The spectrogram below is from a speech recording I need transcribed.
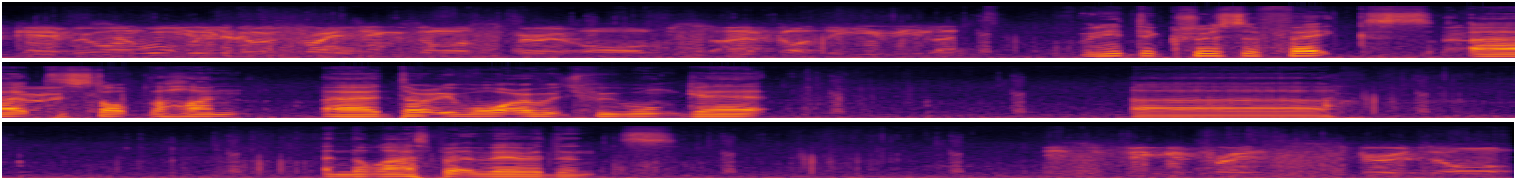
Okay, we want either ghost writings or spirit orbs. I've got the UV light. We need the crucifix uh, to stop the hunt. Uh, dirty water, which we won't get. Uh, and the last bit of evidence. It's fingerprints, spirit orb,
